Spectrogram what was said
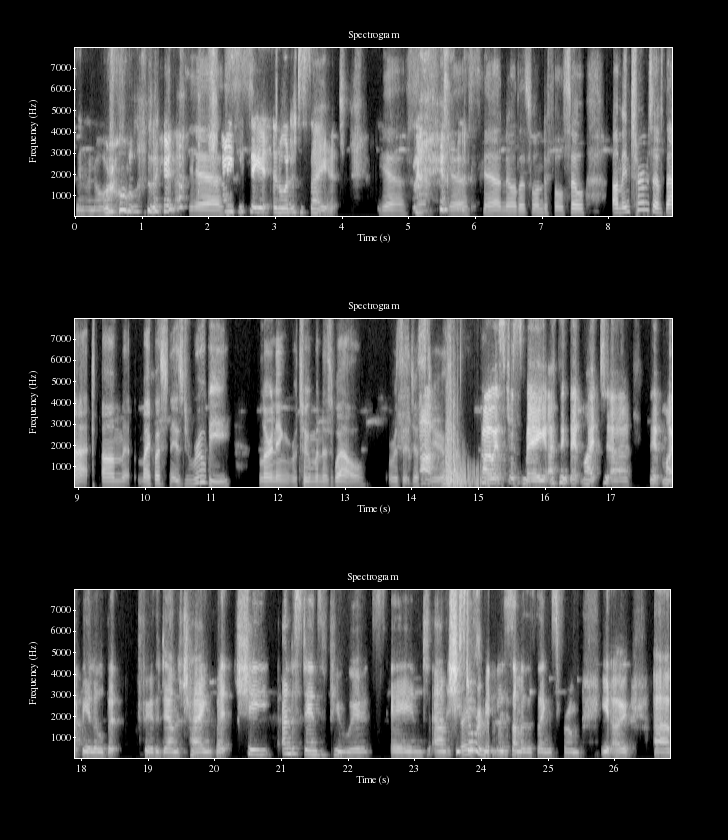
than an oral learner. Yes. I need to see it in order to say it. Yes, yes, yeah, no, that's wonderful. So, um, in terms of that, um, my question is Ruby learning Rotuman as well, or is it just uh, you? no, it's just me. I think that might uh, that might be a little bit further down the chain, but she understands a few words and um, she Great. still remembers some of the things from, you know, uh,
